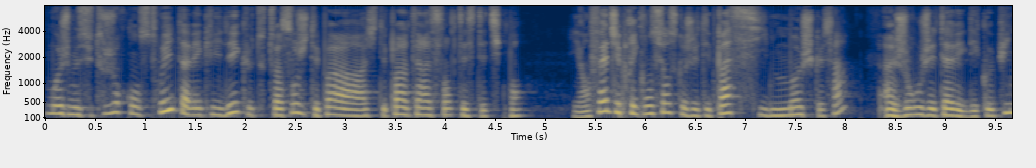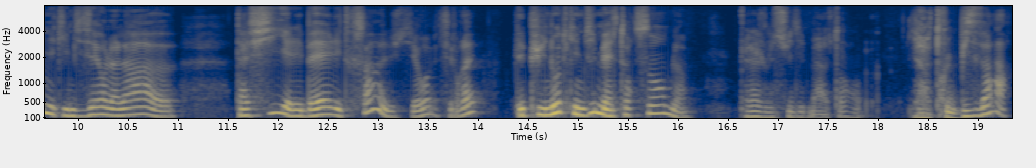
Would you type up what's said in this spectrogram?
Moi, je me suis toujours construite avec l'idée que de toute façon, j'étais pas, pas intéressante esthétiquement. Et en fait, j'ai pris conscience que j'étais pas si moche que ça un jour où j'étais avec des copines et qui me disaient Oh là là, euh, ta fille, elle est belle et tout ça. Et je disais Ouais, c'est vrai. Et puis une autre qui me dit Mais elle te ressemble. Et là, je me suis dit Mais attends, il y a un truc bizarre.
